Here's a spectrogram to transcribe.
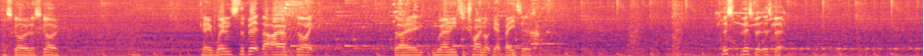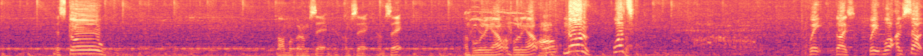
Let's go. Let's go. Okay, when's the bit that I have to like, where I, where I need to try not get baited? This this bit. This bit. Let's go. Oh my god, I'm sick. I'm sick. I'm sick. I'm balling out. I'm balling out. Huh? No! What? Wait, guys. Wait, what? I'm stuck.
